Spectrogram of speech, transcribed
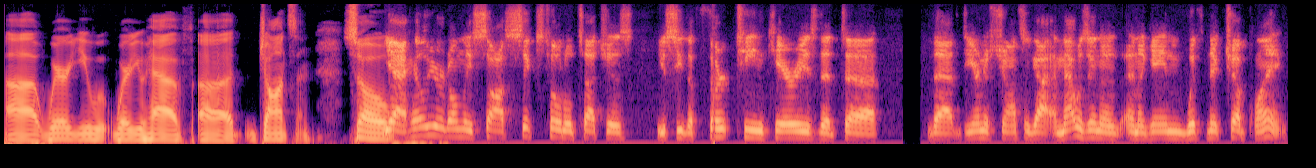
where you where you have Johnson. So yeah, Hilliard only saw six total touches. You see the 13 carries that that D'Ernest Johnson got, and that was in a in a game with Nick Chubb playing.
